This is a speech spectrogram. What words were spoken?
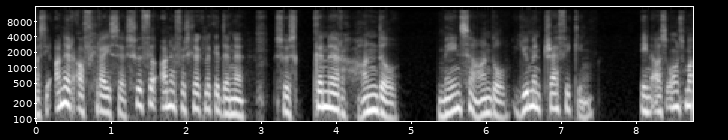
is die ander afgryse, soveel ander verskriklike dinge soos kinderhandel, mensehandel, human trafficking En as ons maar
